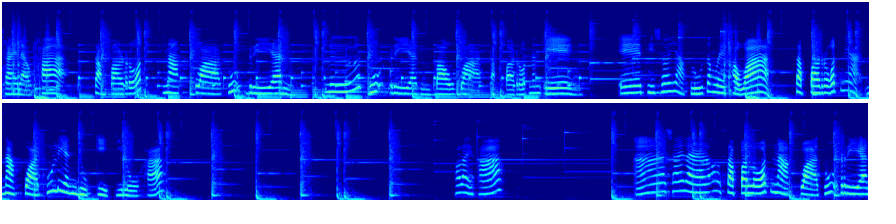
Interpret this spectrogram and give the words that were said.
ใช่แล้วค่ะ สับปะรดหนักกว่าทุเรียน หรือทุเรียนเบากว่าสับปะรดนั่นเอง เอทีเชอร์อยากรู้จังเลยค่ะว่า สับปะรดเนี่ยหนักกว่าทุเรียนอยู่กี่กิโลคะเท่าไหร่คะอ่าใช่แล้วสับปะรดหนักกว่าทุเรียน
